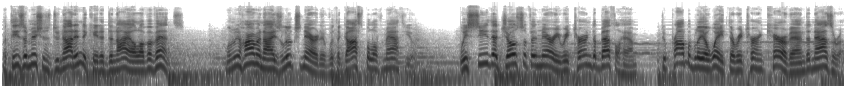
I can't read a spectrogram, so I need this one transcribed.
But these omissions do not indicate a denial of events. When we harmonize Luke's narrative with the Gospel of Matthew, we see that Joseph and Mary returned to Bethlehem to probably await their return caravan to Nazareth.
